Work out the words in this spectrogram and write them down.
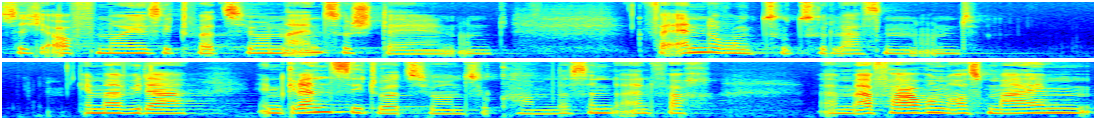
sich auf neue Situationen einzustellen und Veränderung zuzulassen und immer wieder in Grenzsituationen zu kommen. Das sind einfach ähm, Erfahrungen aus meinem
